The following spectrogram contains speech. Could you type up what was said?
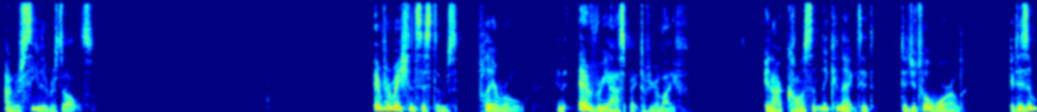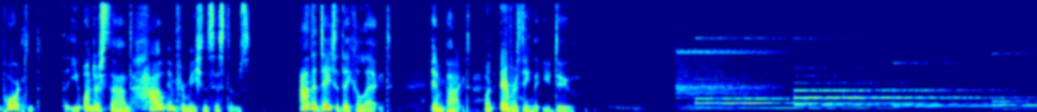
and receive the results. Information systems play a role in every aspect of your life. In our constantly connected digital world, it is important that you understand how information systems and the data they collect impact on everything that you do.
